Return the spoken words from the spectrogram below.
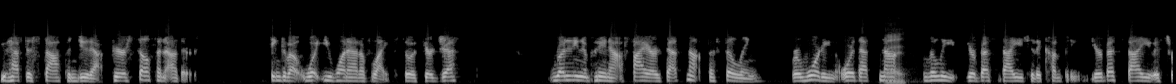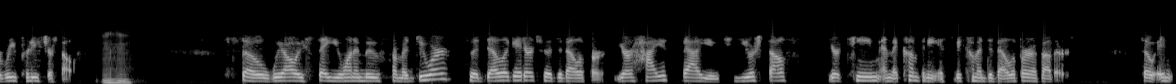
you have to stop and do that for yourself and others. Think about what you want out of life. So if you're just running and putting out fires, that's not fulfilling, rewarding, or that's not Right. really your best value to the company. Your best value is to reproduce yourself. hmm So we always say you want to move from a doer to a delegator to a developer. Your highest value to yourself, your team, and the company is to become a developer of others. So in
